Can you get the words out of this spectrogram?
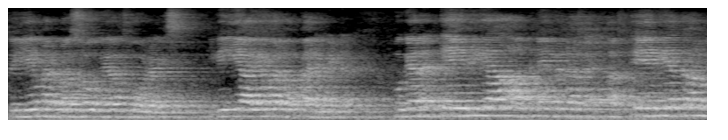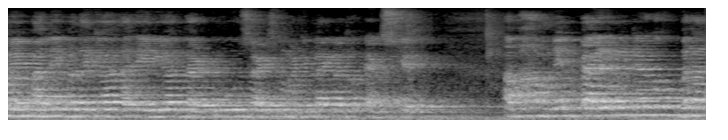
तो ये हमारे पास हो गया 4x ठीक है, ये आ गया हमारा पैरामीटर। वो कह रहा है एरिया आपने बनाना है। अब एरिया तो हमें पहले ही, पता क्या होता है? एरिया है टू साइड्स को मल्टीप्लाई कर दो एक्स के अब हमने पैरामीटर को बनाना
